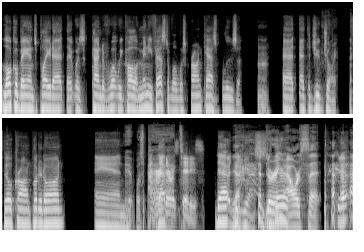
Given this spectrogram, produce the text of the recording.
local bands played at that was kind of what we call a mini festival was Croncast Palooza Mhm. at at the Juke Joint. Phil Cron put it on, and It was I heard there was packed. titties. that yeah. yes during there- our set. Yeah.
